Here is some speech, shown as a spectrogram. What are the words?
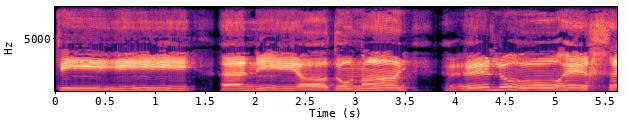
כי אני אדוני אלוהיכם.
